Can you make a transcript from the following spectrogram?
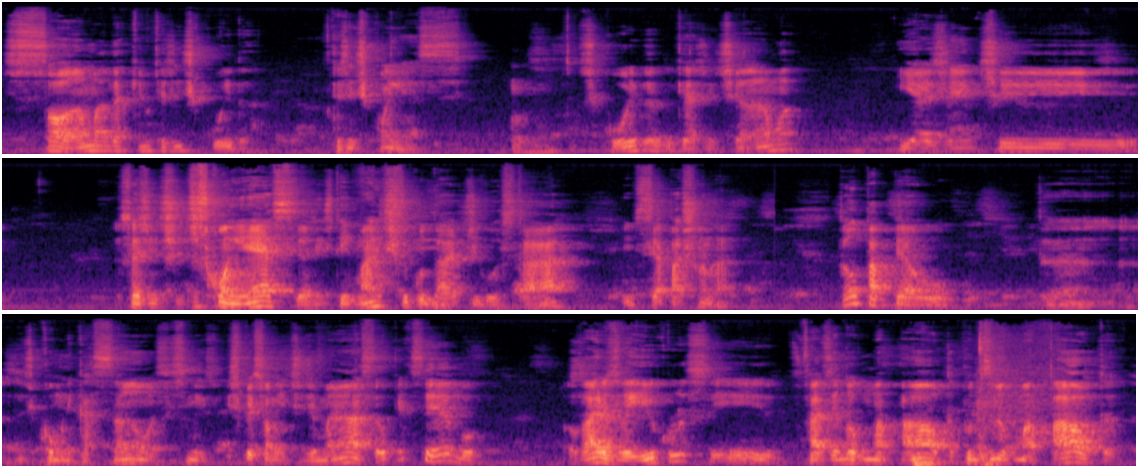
só ama daquilo que a gente cuida, que a gente conhece. Uhum. A gente cuida do que a gente ama e a gente. Se a gente desconhece, a gente tem mais dificuldade de gostar e de se apaixonar. Então, o papel da, de comunicação, especialmente de massa, eu percebo vários veículos e fazendo alguma pauta, produzindo alguma pauta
